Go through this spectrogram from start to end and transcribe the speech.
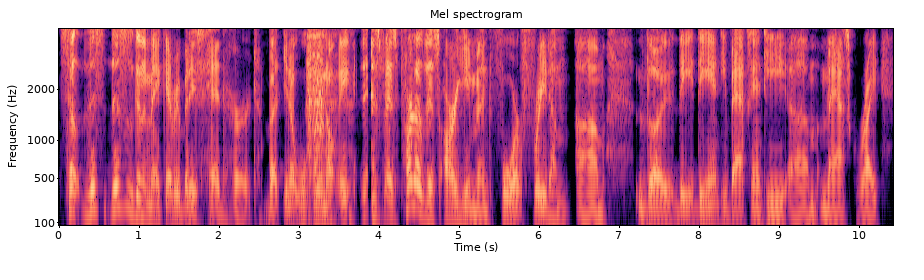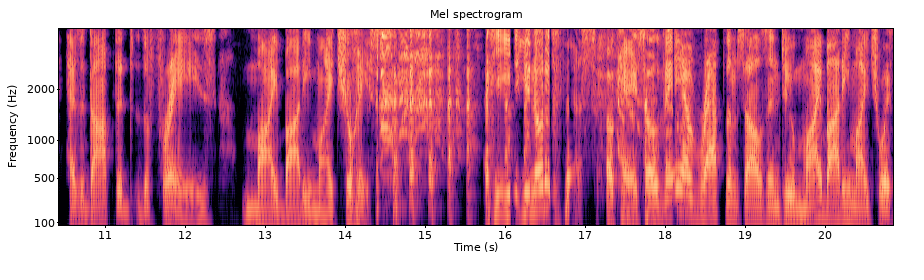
So this this is going to make everybody's head hurt, but you know, you know, as, as part of this argument for freedom, um, the the the anti-vax, anti-mask right has adopted the phrase my body, my choice. you, you, notice this. Okay. So they have wrapped themselves into my body, my choice.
